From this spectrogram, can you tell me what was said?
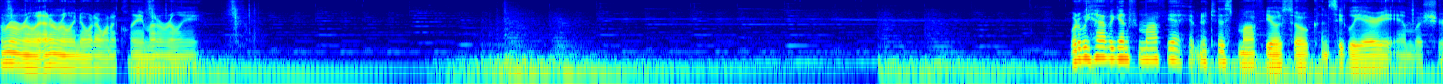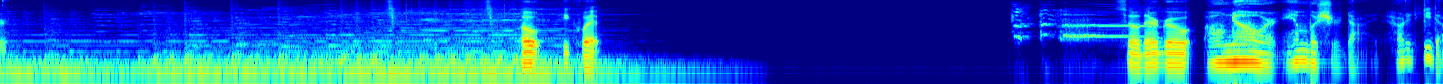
I don't really, I don't really know what I want to claim. I don't really... What do we have again for Mafia? Hypnotist, Mafioso, Consigliere, Ambusher. Oh, he quit. So there go... Oh no, our Ambusher died. How did he die?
